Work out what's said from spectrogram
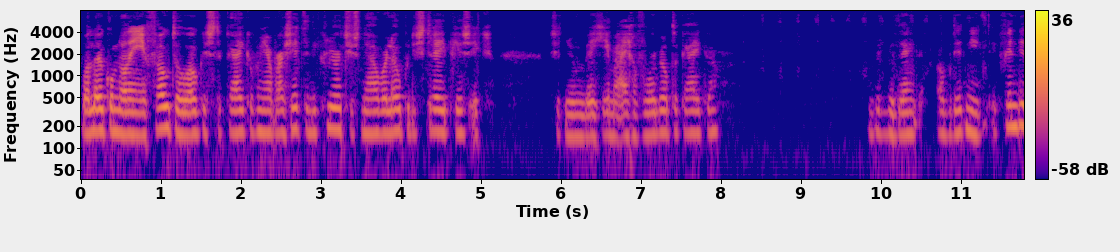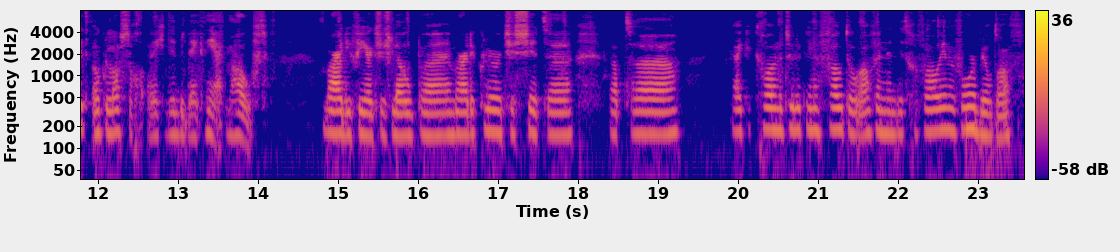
Wel leuk om dan in je foto ook eens te kijken van ja, waar zitten die kleurtjes nou, waar lopen die streepjes. Ik zit nu een beetje in mijn eigen voorbeeld te kijken. Ik bedenk ook dit niet. Ik vind dit ook lastig, weet je, dit bedenk ik niet uit mijn hoofd. Waar die veertjes lopen en waar de kleurtjes zitten. Dat uh, kijk ik gewoon natuurlijk in een foto af en in dit geval in mijn voorbeeld af.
